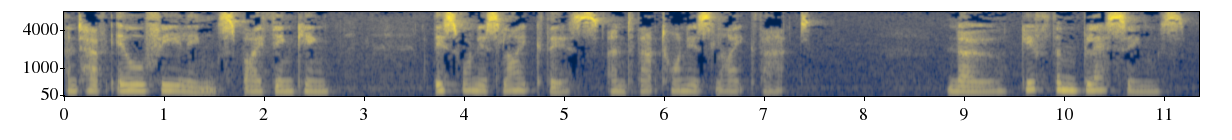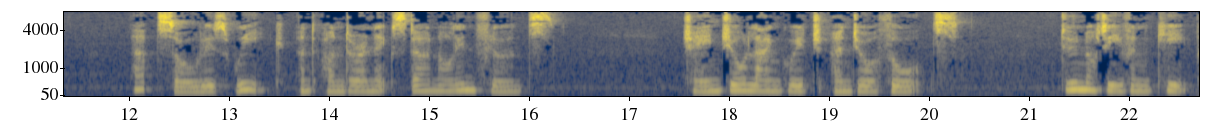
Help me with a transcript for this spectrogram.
and have ill feelings by thinking, this one is like this and that one is like that. No, give them blessings. That soul is weak and under an external influence. Change your language and your thoughts. Do not even keep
